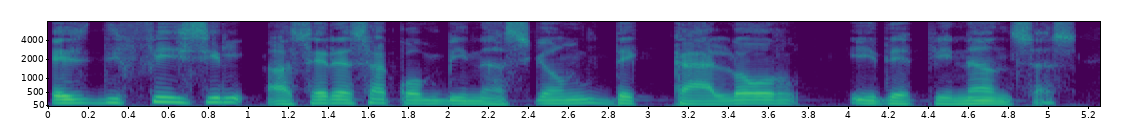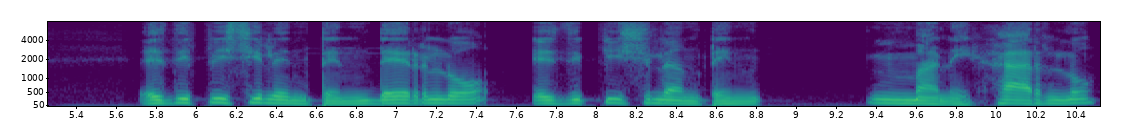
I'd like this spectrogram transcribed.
es difícil hacer esa combinación de calor y de finanzas. Es difícil entenderlo, es difícil manejarlo,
